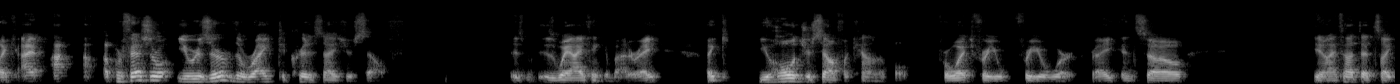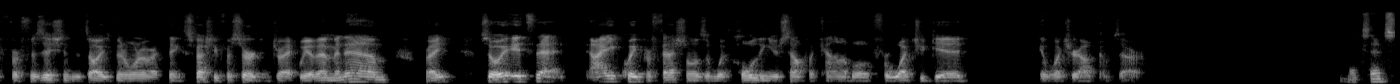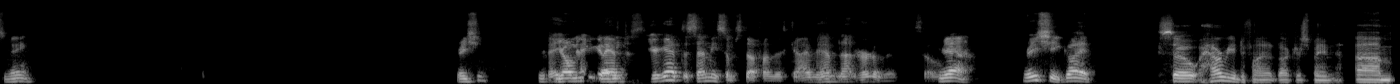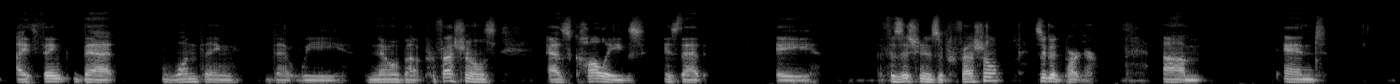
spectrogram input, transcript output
like I, I, a professional, you reserve the right to criticize yourself. Is is the way I think about it, right? Like you hold yourself accountable for what for your for your work, right? And so you know, I thought that's like for physicians, it's always been one of our things, especially for surgeons, right? We have M&M, right? So it's that I equate professionalism with holding yourself accountable for what you did and what your outcomes are. Makes sense to me. Rishi? Hey, you're, gonna to, you're gonna have to send me some stuff on this guy. I have not heard of him. So yeah. Rishi, go ahead. So, however you define it, Dr. Spain, um, I think that one thing that we know about professionals as colleagues is that a physician who's a professional is a good partner. Um, and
